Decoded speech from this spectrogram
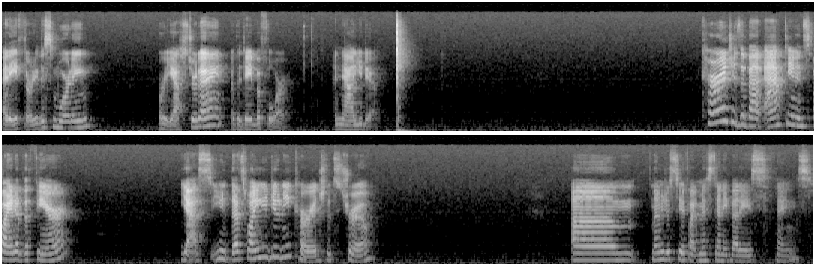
at 8:30 this morning or yesterday or the day before. And now you do. Courage is about acting in spite of the fear. Yes, you, that's why you do need courage. That's true. Um, let me just see if I missed anybody's things.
